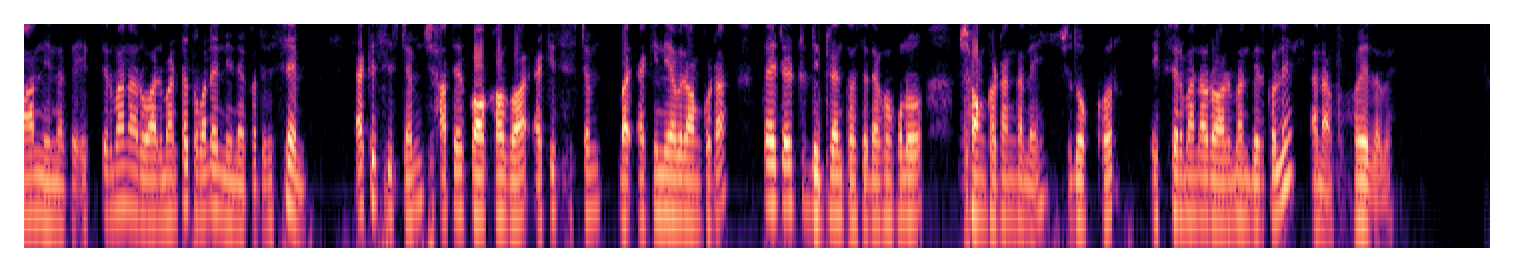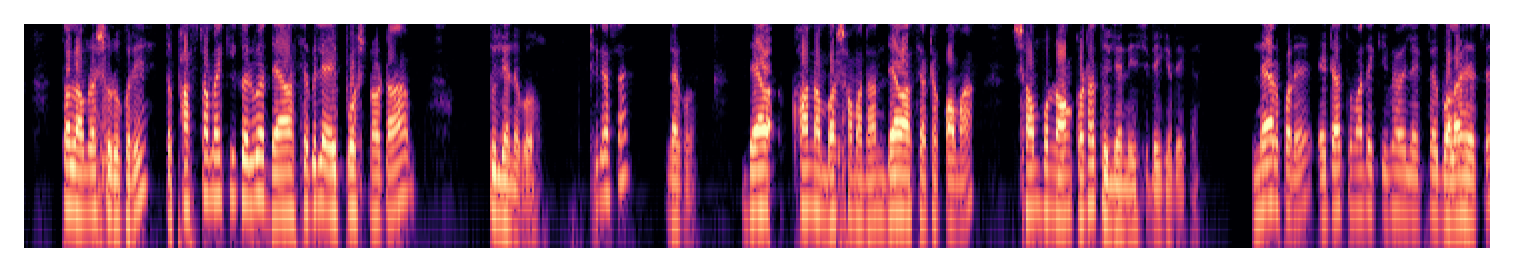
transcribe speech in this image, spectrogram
মান নির্ণয় করে এক্সের মান আর ওয়াই এর মানটা তোমাদের নির্ণয় করতে হবে সেম একই সিস্টেম সাতের ক, খ, গ, একই সিস্টেম বা একই নিয়মের অঙ্কটা। তাই এটা একটু ডিফারেন্স আছে, দেখো কোনো সংখ্যা টাঙ্কা নেই, শুধু অক্ষর। এক্সের মান আর ওয়ার মান বের করলে এনাফ হয়ে যাবে। চলো আমরা শুরু করি। তো ফার্স্ট আমরা কি করব? দেওয়া আছে বলে এই প্রশ্নটা তুলে নেব। ঠিক আছে? দেখো, দেওয়া, খ নম্বর সমাধান, দেওয়া আছে একটা কমা। সম্পূর্ণ অঙ্কটা তুলে নিয়েছি দেখে দেখে। নেওয়ার পরে এটা তোমাদের কীভাবে লিখতে বলা হয়েছে।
